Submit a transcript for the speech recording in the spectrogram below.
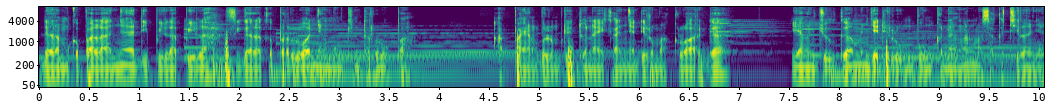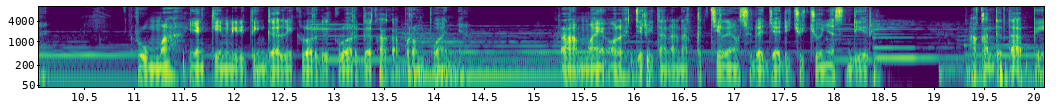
Dalam kepalanya dipilah-pilah segala keperluan yang mungkin terlupa. Apa yang belum ditunaikannya di rumah keluarga, yang juga menjadi lumbung kenangan masa kecilnya. Rumah yang kini ditinggali keluarga-keluarga kakak perempuannya. Ramai oleh jeritan anak kecil yang sudah jadi cucunya sendiri akan tetapi,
